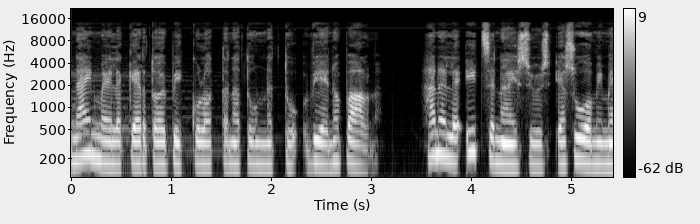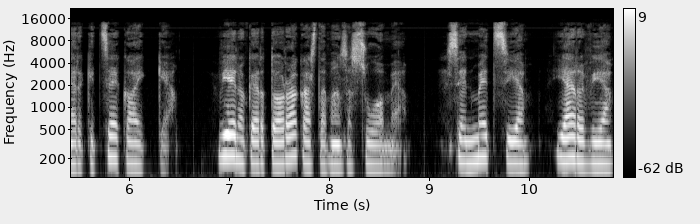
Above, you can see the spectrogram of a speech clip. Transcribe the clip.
Näin meille kertoi pikkulottana tunnettu Vieno Palm. Hänelle itsenäisyys ja Suomi merkitsee kaikkea. Vieno kertoo rakastavansa Suomea. Sen metsiä, järviä,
